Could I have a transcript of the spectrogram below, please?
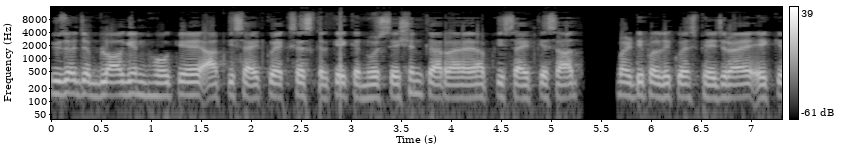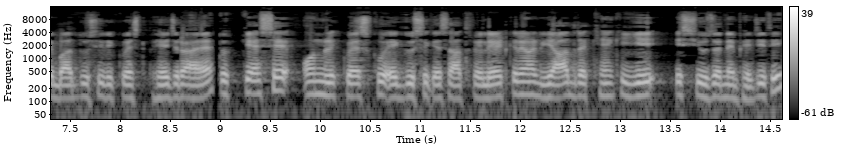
یوزر جب لاگ ان ہو کے آپ کی سائٹ کو ایکسیس کر کے کنورسیشن کر رہا ہے آپ کی سائٹ کے ساتھ ملٹیپل ریکویسٹ بھیج رہا ہے، ایک کے بعد دوسری ریکویسٹ بھیج رہا ہے۔ تو کیسے ان ریکویسٹ کو ایک دوسرے کے ساتھ ریلیٹ کریں؟ اور یاد رکھیں کہ یہ اس یوزر نے بھیجی تھی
